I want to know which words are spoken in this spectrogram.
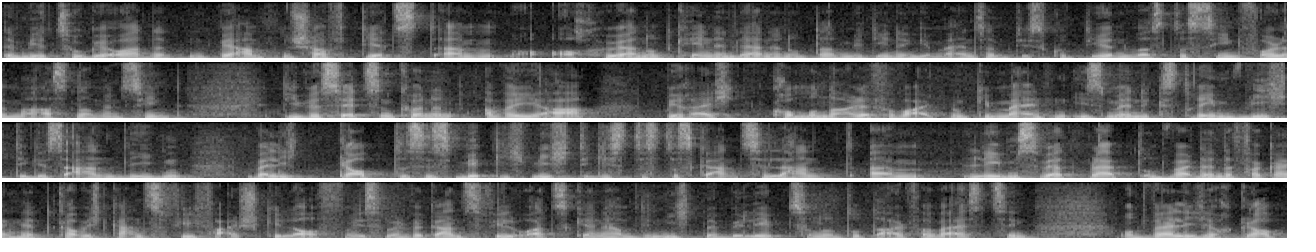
der mir zugeordneten Beamtenschaft jetzt ähm, auch hören und kennenlernen und dann mit ihnen gemeinsam diskutieren, was das sinnvolle Maßnahmen sind, die wir setzen können. Aber ja, Bereich kommunale Verwaltung und Gemeinden ist mir ein extrem wichtiges Anliegen, weil ich glaube, dass es wirklich wichtig ist, dass das ganze Land ähm, lebenswert bleibt und weil da in der Vergangenheit, glaube ich, ganz viel falsch gelaufen ist, weil wir ganz viele Ortskerne haben, die nicht mehr belebt, sondern total verwaist sind und weil ich auch glaube,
